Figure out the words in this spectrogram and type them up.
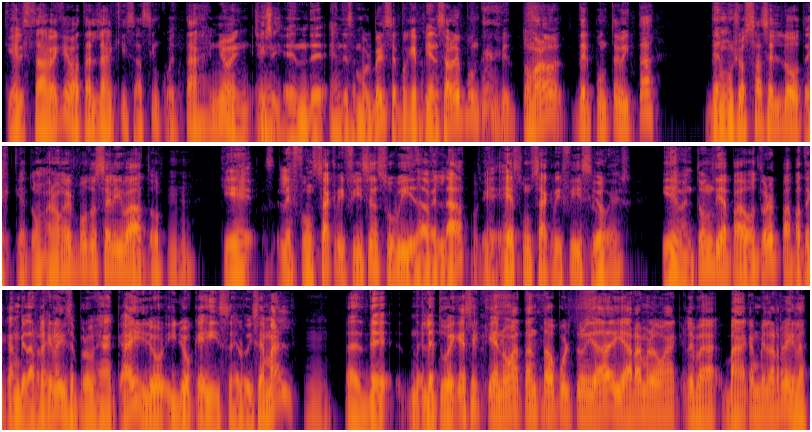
que él sabe que va a tardar quizás 50 años en, Sí, en- sí. en de- en desenvolverse, porque piensa del punto, del punto de vista de muchos sacerdotes que tomaron el voto de celibato, que les fue un sacrificio en su vida, ¿verdad? Porque es un sacrificio. Lo es. Y de un día para otro el Papa te cambia la regla y dice, pero ven acá, ¿y yo, y yo qué hice? ¿Lo hice mal? Ujú. O sea, de- le tuve que decir que no a tantas oportunidades y ahora me lo van a, le va- van a cambiar la regla.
